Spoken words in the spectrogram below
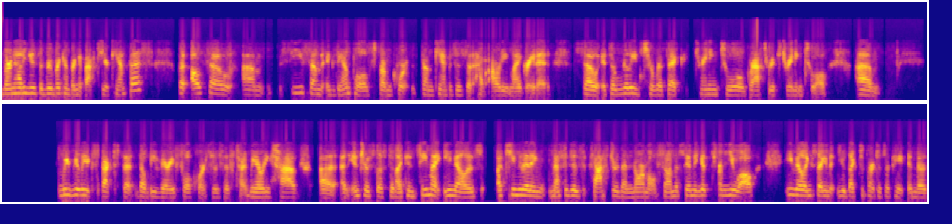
learn how to use the rubric and bring it back to your campus but also um, see some examples from, from campuses that have already migrated. So it's a really terrific training tool, grassroots training tool. Um, we really expect that there'll be very full courses this time. We already have uh, an interest list and I can see my email is accumulating messages faster than normal. So I'm assuming it's from you all emailing saying that you'd like to participate in those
